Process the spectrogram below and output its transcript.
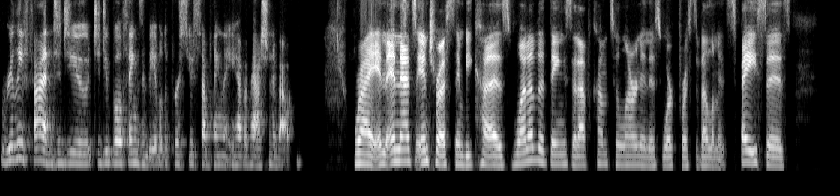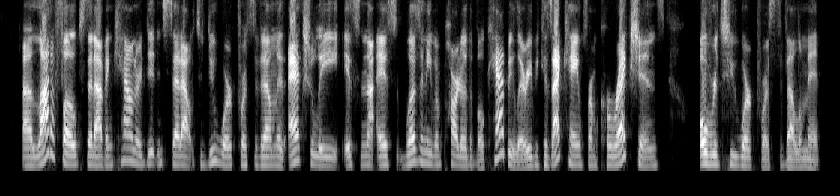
really fun to do to do both things and be able to pursue something that you have a passion about Right. And, and that's interesting because one of the things that I've come to learn in this workforce development space is a lot of folks that I've encountered didn't set out to do workforce development. Actually, it's not, it wasn't even part of the vocabulary because I came from corrections over to workforce development.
